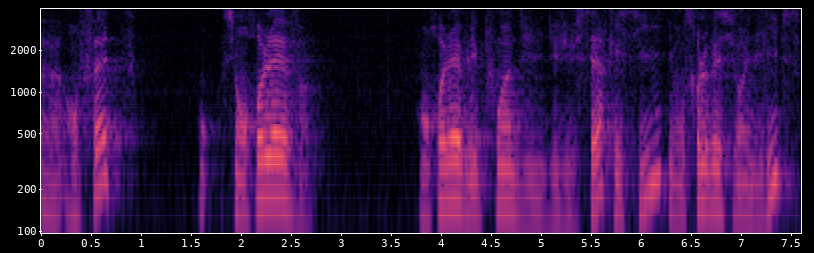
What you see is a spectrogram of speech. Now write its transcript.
euh, en fait, si on relève, on relève les points du, du, cercle ici, ils vont se relever suivant une ellipse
